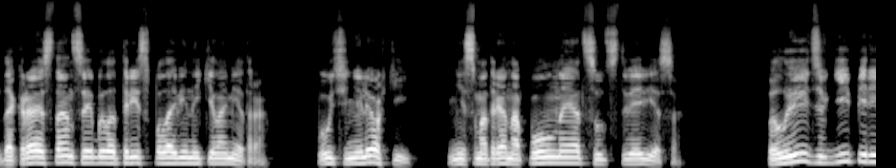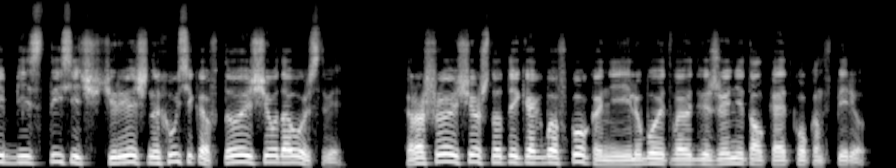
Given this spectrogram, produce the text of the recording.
До края станции было три с половиной километра. Путь нелегкий, несмотря на полное отсутствие веса. Плыть в гипере без тысяч червячных усиков — то еще удовольствие. Хорошо еще, что ты как бы в коконе, и любое твое движение толкает кокон вперед.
